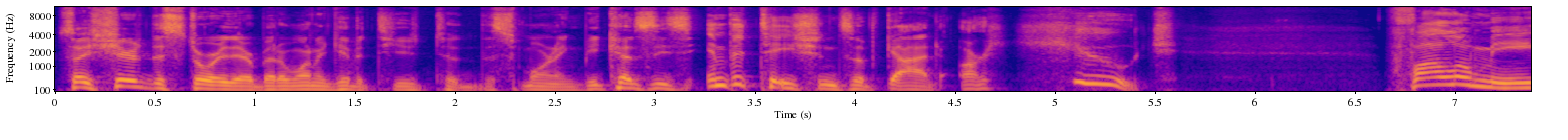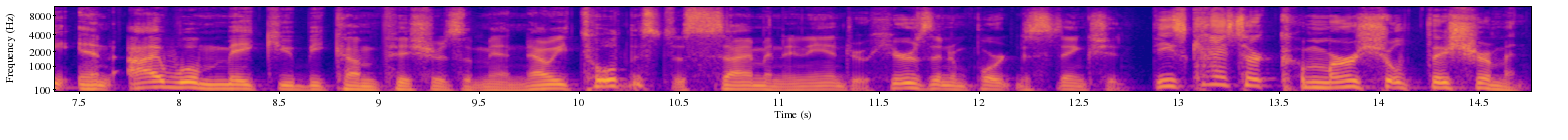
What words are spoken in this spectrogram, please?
So I shared the story there, but I want to give it to you to this morning because these invitations of God are huge. Follow me, and I will make you become fishers of men. Now, he told this to Simon and Andrew. Here's an important distinction these guys are commercial fishermen.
